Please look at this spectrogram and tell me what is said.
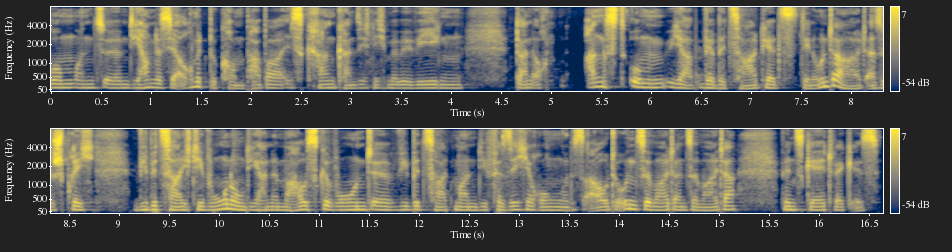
rum und äh, die haben das ja auch mitbekommen. Papa ist krank, kann sich nicht mehr bewegen. Dann auch Angst um, ja, wer bezahlt jetzt den Unterhalt? Also sprich, wie bezahle ich die Wohnung? Die haben im Haus gewohnt, äh, wie bezahlt man die Versicherung, das Auto und so weiter und so weiter, wenn das Geld weg ist.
